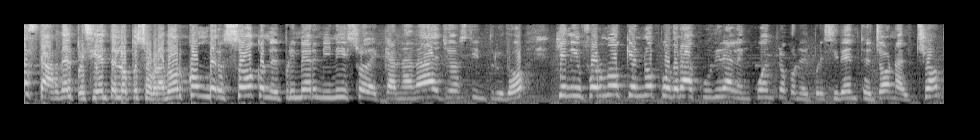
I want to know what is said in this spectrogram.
Más tarde, el presidente López Obrador conversó con el primer ministro de Canadá, Justin Trudeau, quien informó que no podrá acudir al encuentro con el presidente Donald Trump.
